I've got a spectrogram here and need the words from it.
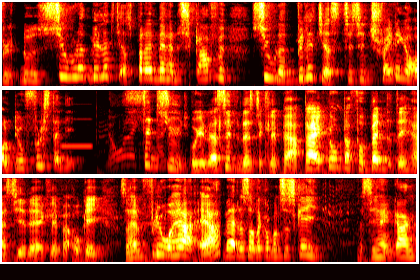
fyldt ud. 700 villagers, hvordan vil han skaffe 700 villagers til sin trading hall? Det er jo fuldstændig sindssygt. Okay, lad os se det næste klip her. Der er ikke nogen, der forventede det her, siger det her klip her. Okay, så han flyver her. Ja, hvad er det så, der kommer til at ske? Lad os se her engang.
